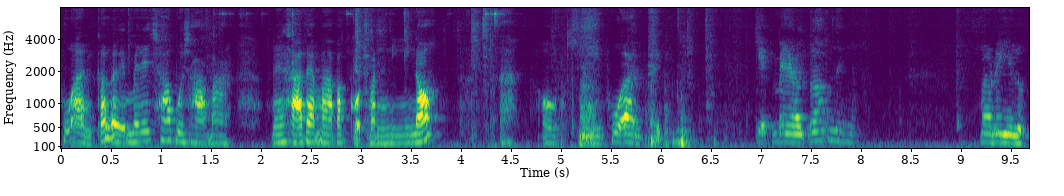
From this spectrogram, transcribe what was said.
ผู้อ่านก็เลยไม่ได้เช่าบูชามานะคะ แต่มาปรากฏวันนี้เนาะอะโอเค ผู้อ่านเก็บเก็บแมวอีกรอบหนึ่งมารีลูก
